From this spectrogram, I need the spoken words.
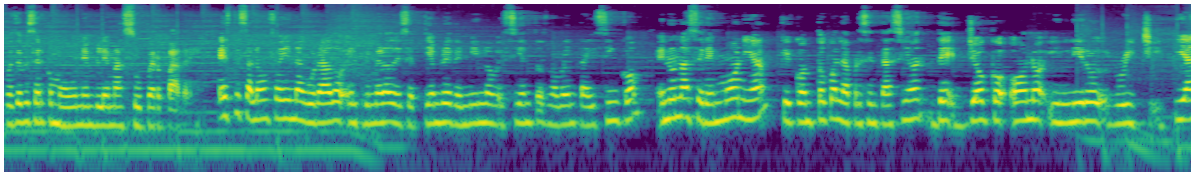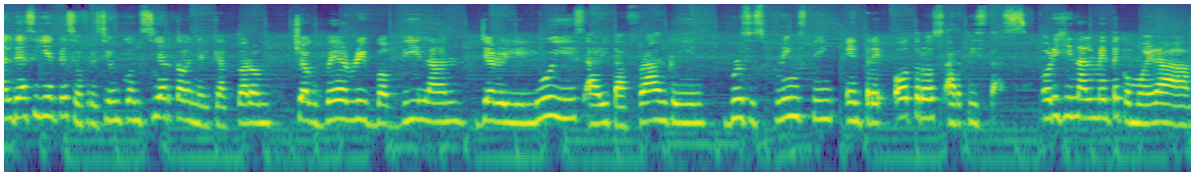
pues debe ser como un emblema súper padre. Este salón fue inaugurado el 1 de septiembre de 1995 en una ceremonia que contó con la presentación de Yoko Ono y Little Richie. Y al día siguiente se ofreció un concierto en el que actuaron Chuck Berry, Bob Dylan, Jerry Lee Lewis, Aretha Franklin, Bruce Springsteen, entre otros artistas. Originalmente como era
